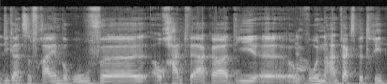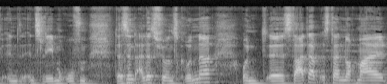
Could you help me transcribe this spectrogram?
die ganzen freien Berufe, auch Handwerker, die äh, irgendwo ja. einen Handwerksbetrieb in, ins Leben rufen. Das sind alles für uns Gründer. Und äh, Startup ist dann nochmal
